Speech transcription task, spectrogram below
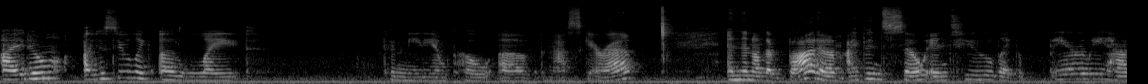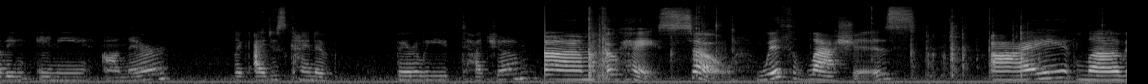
I don't I just do like a light to medium coat of mascara. And then on the bottom, I've been so into like barely having any on there. Like I just kind of barely touch them. Um, okay, so with lashes, I love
